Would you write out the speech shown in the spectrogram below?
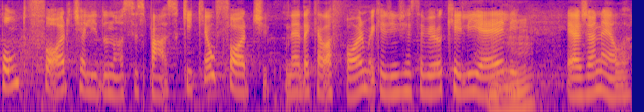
ponto forte ali do nosso espaço? O que, que é o forte, né, daquela forma que a gente recebeu aquele L? Uhum. É a janela.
